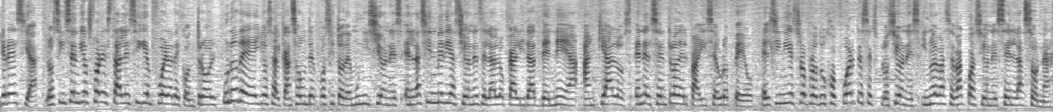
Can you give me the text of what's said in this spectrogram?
Grecia, los incendios forestales siguen fuera de control. Uno de ellos alcanzó un depósito de municiones en las inmediaciones de la localidad de Nea, Anquialos, en el centro del país europeo. El siniestro produjo fuertes explosiones y nuevas evacuaciones en la zona.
